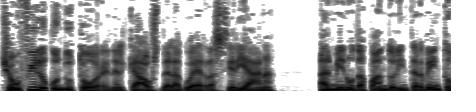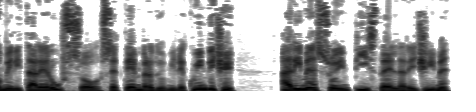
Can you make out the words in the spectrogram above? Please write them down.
C'è un filo conduttore nel caos della guerra siriana, almeno da quando l'intervento militare russo, settembre 2015, ha rimesso in pista il regime.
